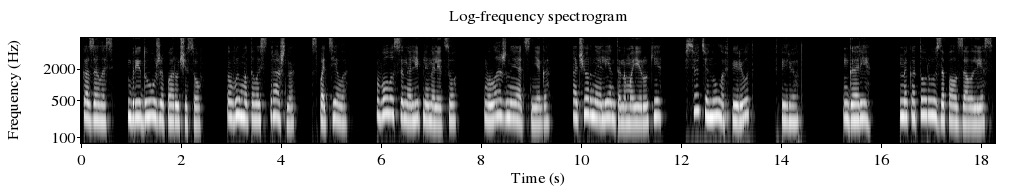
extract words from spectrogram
Казалось, бреду уже пару часов. Вымоталась страшно, спотела. Волосы налипли на лицо, влажные от снега, а черная лента на моей руке все тянула вперед, вперед. Горе, на которую заползал лес.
